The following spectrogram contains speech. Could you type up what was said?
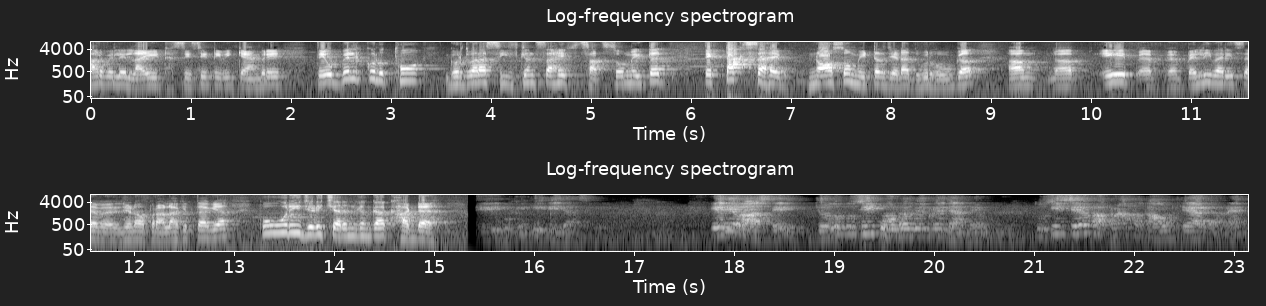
ਹਰ ਵੇਲੇ ਲਾਈਟ ਸੀਸੀਟੀਵੀ ਕੈਮਰੇ ਤੇ ਉਹ ਬਿਲਕੁਲ ਉੱਥੋਂ ਗੁਰਦੁਆਰਾ ਸੀਸਗੰਜ ਸਾਹਿਬ 700 ਮੀਟਰ ਤੇ ਤਖਤ ਸਾਹਿਬ 900 ਮੀਟਰ ਜਿਹੜਾ ਦੂਰ ਹੋਊਗਾ ਅਮ, ਅ, ਇਹ ਅ, ਅ, ਪਹਿਲੀ ਵਾਰੀ ਸ- ਜਿਹੜਾ ਉਪਰਾਲਾ ਕੀਤਾ ਗਿਆ। ਪੂਰੀ ਜਿਹੜੀ ਚਰਨ ਗੰਗਾ ਖੱਡ ਹੈ। ਇਹਦੀ ਬੁਕਿੰਗ ਕੀਤੀ ਜਾ ਸਕਦੀ ਹੈ। ਇਹਦੇ ਵਾਸਤੇ ਜਦੋਂ ਤੁਸੀਂ ਪੋਰਟਲ ਦੇ ਉੱਤੇ ਜਾਂਦੇ ਹੋ ਤੁਸੀਂ ਸਿਰਫ ਆਪਣਾ ਅਕਾਊਂਟ ਤਿਆਰ ਕਰਨਾ ਹੈ।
